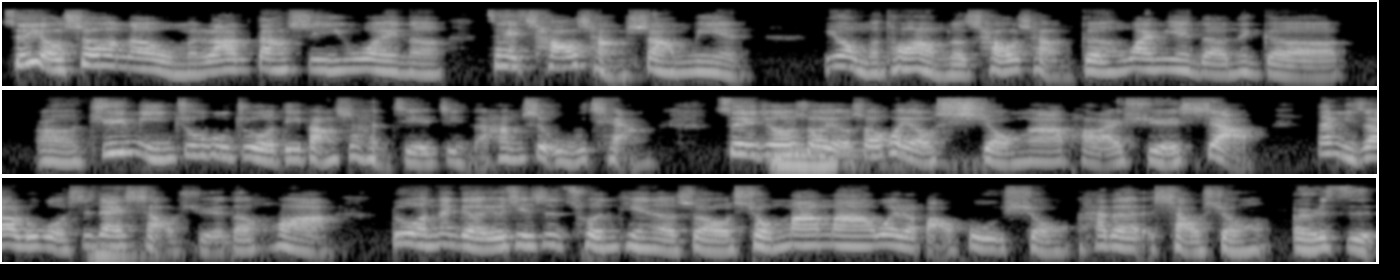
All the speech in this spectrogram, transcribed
所以有时候呢，我们 lockdown 是因为呢，在操场上面。因为我们通常我们的操场跟外面的那个呃居民住户住的地方是很接近的，他们是无墙，所以就是说有时候会有熊啊跑来学校。嗯、那你知道如果是在小学的话，如果那个尤其是春天的时候，熊妈妈为了保护熊他的小熊儿子，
